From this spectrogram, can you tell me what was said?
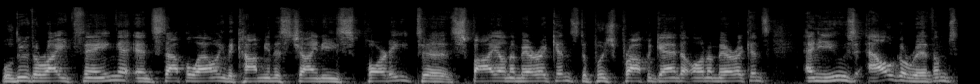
will do the right thing and stop allowing the Communist Chinese Party to spy on Americans, to push propaganda on Americans, and use algorithms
